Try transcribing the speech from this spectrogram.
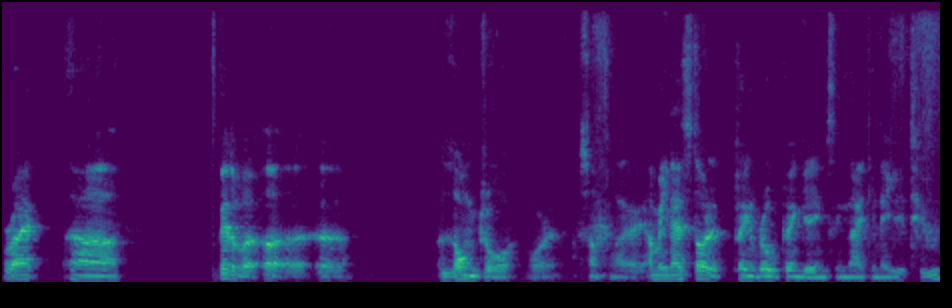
Right. Uh, bit of a, a, a, a long draw or something like that. I mean, I started playing role playing games in 1982,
